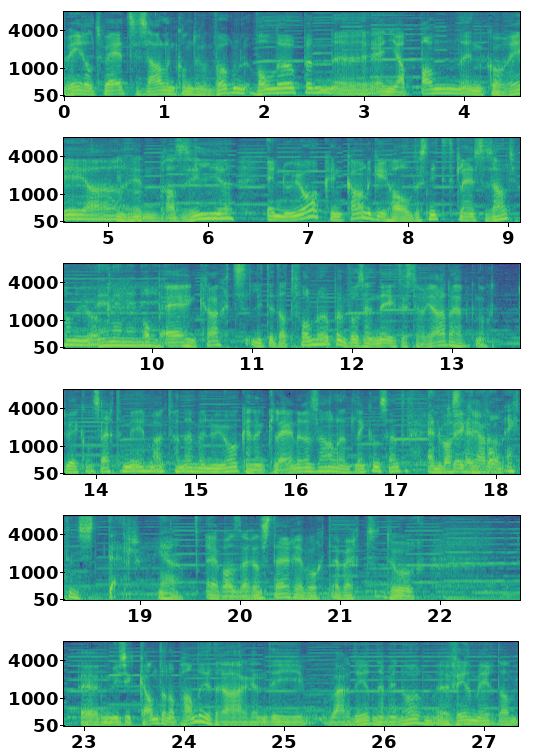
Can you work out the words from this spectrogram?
wereldwijd zalen kon doen vollopen. Uh, in Japan, in Korea, mm -hmm. in Brazilië, in New York, in Carnegie Hall. Dus niet het kleinste zaaltje van New York. Nee, nee, nee, Op eigen kracht liet hij dat vollopen. Voor zijn 90ste verjaardag heb ik nog twee concerten meegemaakt van hem in New York. In een kleinere zaal in het Lincoln Center. En was twee hij daar dan echt een ster? Ja. Hij was daar een ster. Hij, wordt, hij werd door uh, muzikanten op handen gedragen. Die waardeerden hem enorm. Uh, veel meer dan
